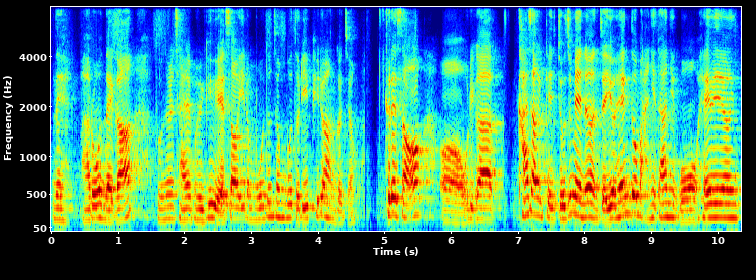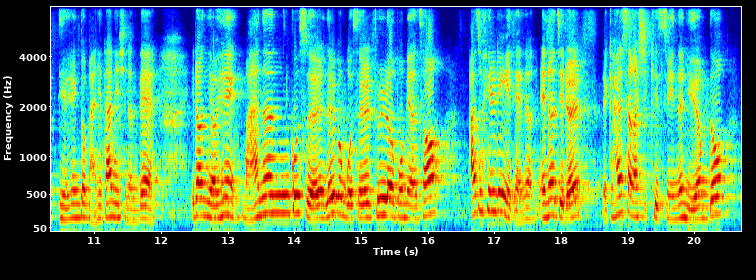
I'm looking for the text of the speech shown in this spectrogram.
네, 바로 내가 돈을 잘 벌기 위해서 이런 모든 정보들이 필요한 거죠. 그래서 어, 우리가 가장 이렇게 요즘에는 이제 여행도 많이 다니고 해외여행 여행도 많이 다니시는데 이런 여행 많은 곳을 넓은 곳을 둘러보면서 아주 힐링이 되는 에너지를 이렇게 활성화시킬 수 있는 유형도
